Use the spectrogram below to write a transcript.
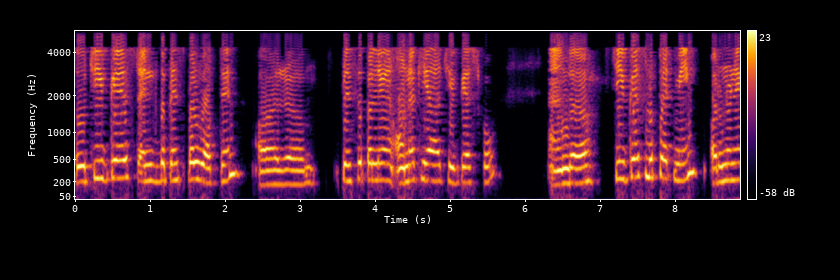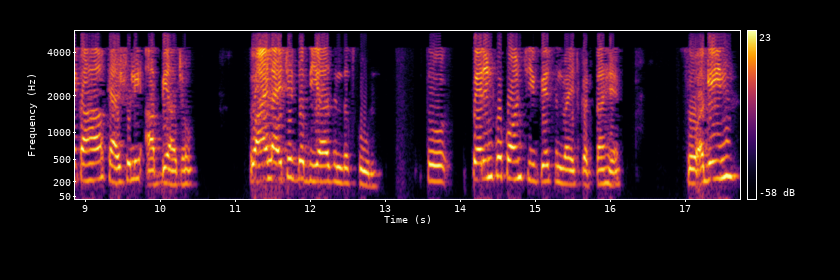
तो chief guest and the principal walk in और प्रिंसिपल uh, ने ऑनर किया चीफ गेस्ट को. And chief guest look at me और उन्होंने कहा कैजुअली आप भी आ जाओ. तो I lighted the days in the school तो पेरेंट को कौन चीफ गेस्ट इनवाइट करता है so again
